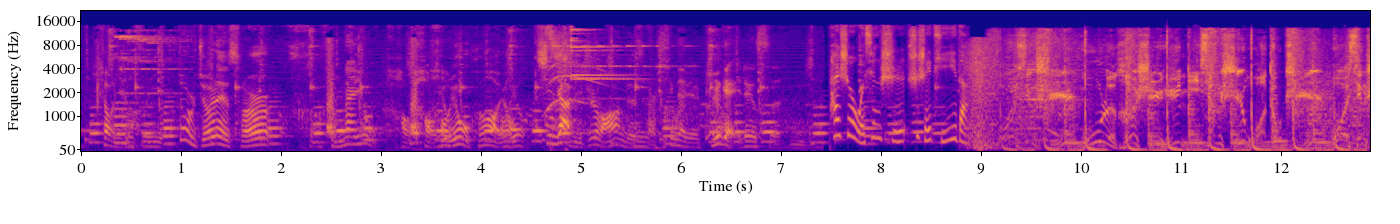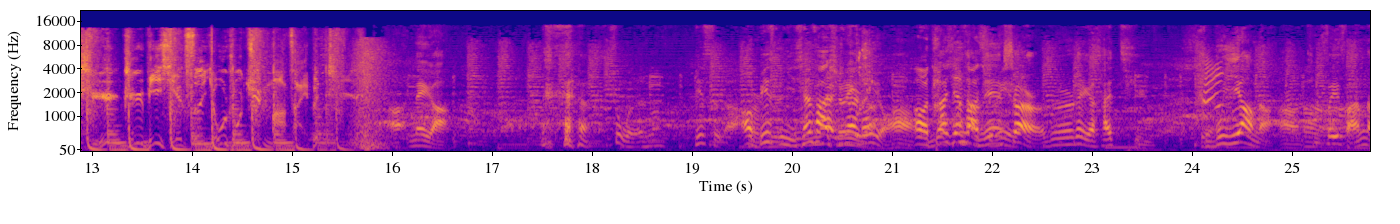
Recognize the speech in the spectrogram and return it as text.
“少年思意”，就是觉得这词儿很很耐用，好好用，很好用，性价比之王这词儿，性价比只给这个词。嗯拍摄《我姓石》是谁提议的？我姓石，无论何时与你相识我都值。我姓石，执笔写词犹如骏马在奔驰。啊，那个 是我的吗？彼此的哦，彼此你先发群里都有啊。哦，他先发这件事儿，就是这个还挺。挺不一样的啊，挺非凡的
